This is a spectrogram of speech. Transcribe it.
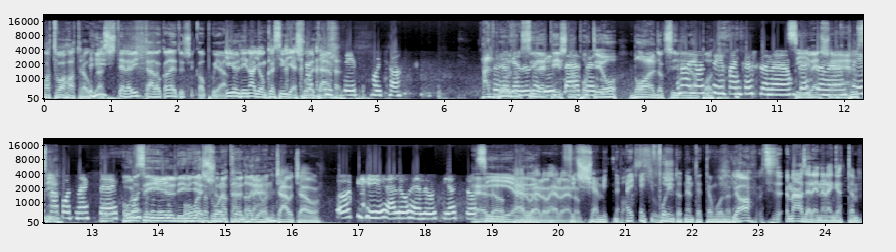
66-ra ugrasz. Istenem, itt állok a lehetőség kapujában. Ildi, nagyon köszi, ügyes voltál. Szép, hogyha Hát boldog születésnapot, jó? Boldog Nagyon szülinapot. szépen köszönöm, Szívesen. köszönöm. Szép napot nektek. Puszi, Ildi, ügyes voltál nagyon. Ciao, ciao. Oké, hello, hello, sziasztok. Hello. Szia. Hello, hello, hello, hello. Semmit nem. Egy, egy forintot nem tettem volna rá. Ja, már az elején elengedtem.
